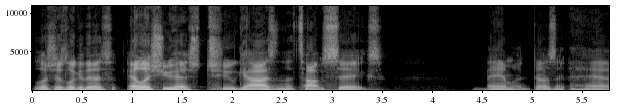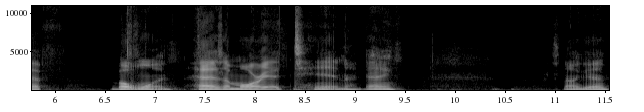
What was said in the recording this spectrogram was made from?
let's just look at this. LSU has two guys in the top six. Bama doesn't have but one. Has Amari at ten. Dang. It's not good.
